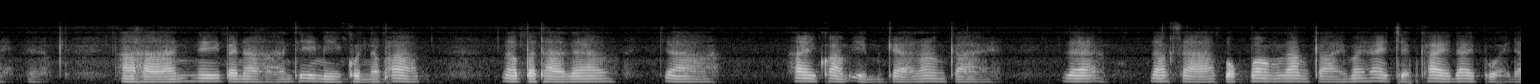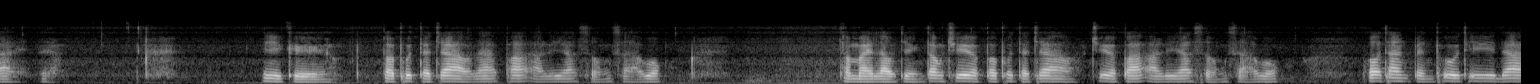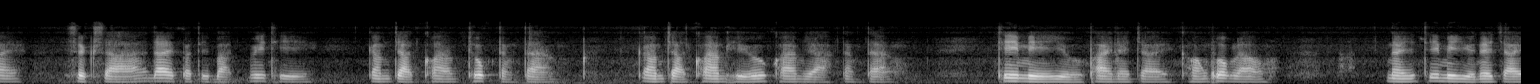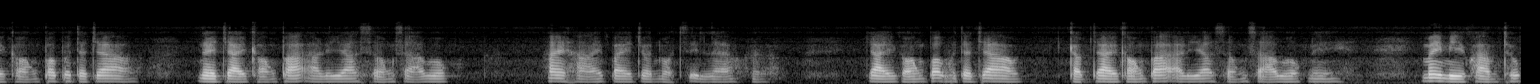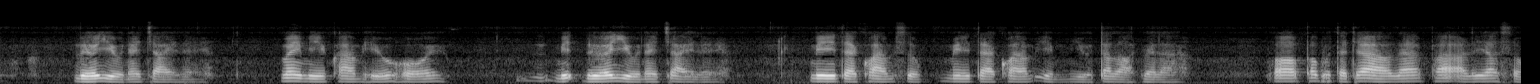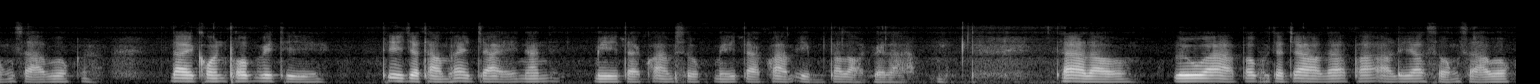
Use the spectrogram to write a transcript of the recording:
อาหารนี้เป็นอาหารที่มีคุณภาพ รับประทานแล้วจะให้ความอิ่มแก่ร่างกาย และรักษาปกป้องร่างกายไม่ให้เจ็บไข้ได้ป่วยได้ นี่คือพระพุทธเจ้าและพระอริยสงสาวกทำไมเราจึงต้องเชื่อพระพุทธเจ้า เชื่อพระอริยสงสาวก เพราะท่านเป็นผู้ที่ได้ ศึกษาได้ปฏิบัติวิธีกำจัดความทุกข์ต่างๆกำจัดความหิวความอยากต่างๆ ที่มีอยู่ภายในใจของพวกเรา ในที่มีอยู่ในใจของพระพุทธเจ้า ในใจของพระอริยสงสาวก ให้หายไปจนหมดสิ้นแล้ว ใจของพระพุทธเจ้ากับใจของพระอริยสงสาวกนี้ ไม่มีความทุกข์เหลืออยู่ในใจเลย ไม่มีความหิวโหยมิเหลืออยู่ในใจเลย มีแต่ความสุข มีแต่ความอิ่มอยู่ตลอดเวลา เพราะพระพุทธเจ้าและพระอริยสงสาวก ได้ค้นพบวิธีที่จะทำให้ใจนั้นมีแต่ความสุข มีแต่ความอิ่มตลอดเวลา ถ้าเรา รู้ว่าพระพุทธเจ้าและพระอริยสงสาวก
